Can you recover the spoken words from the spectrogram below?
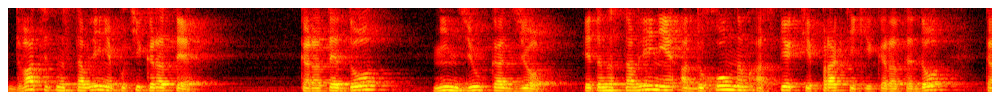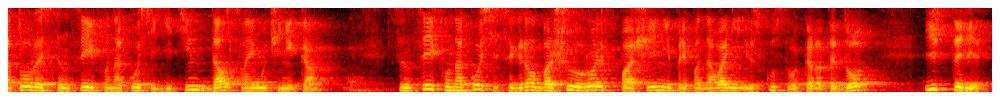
20 наставлений пути карате. Карате-до, ниндзю-кадзё. Это наставление о духовном аспекте практики карате-до, которое сенсей Фунакоси Гитин дал своим ученикам. Сенсей Фунакоси сыграл большую роль в поощрении преподавания искусства карате-до, истори,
